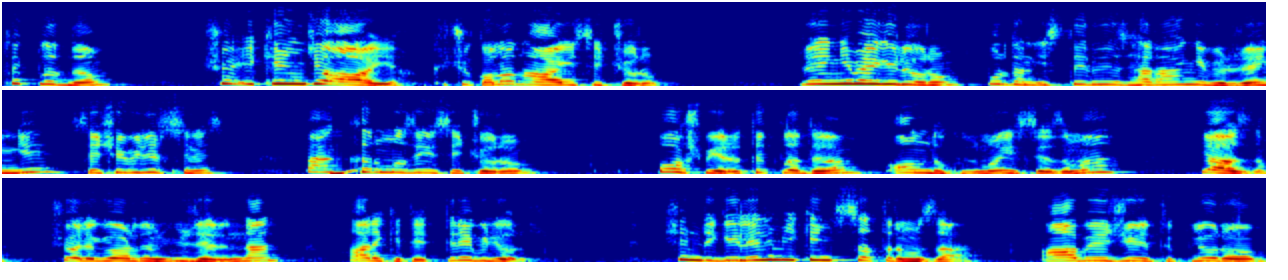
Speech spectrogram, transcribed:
Tıkladım. Şu ikinci A'yı, küçük olan A'yı seçiyorum. Rengime geliyorum. Buradan istediğiniz herhangi bir rengi seçebilirsiniz. Ben kırmızıyı seçiyorum. Boş bir yere tıkladım. 19 Mayıs yazımı yazdım. Şöyle gördüğünüz üzerinden hareket ettirebiliyoruz. Şimdi gelelim ikinci satırımıza. ABC'ye tıklıyorum.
